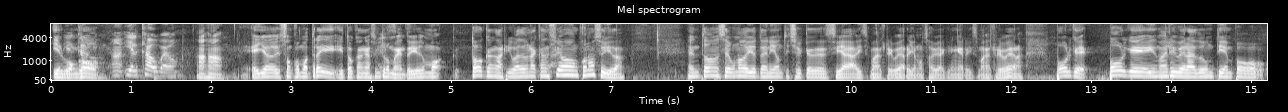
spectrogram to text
Y el Y el bongo. cow- ah, y el cowbell. Ajá. Ellos son como tres y, y tocan ese instrumento. Ellos mo- tocan arriba de una canción conocida. Entonces, uno de ellos tenía un teacher que decía Ismael Rivera. Yo no sabía quién era Ismael Rivera. ¿Por qué? Porque Ismael Rivera es de un tiempo...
